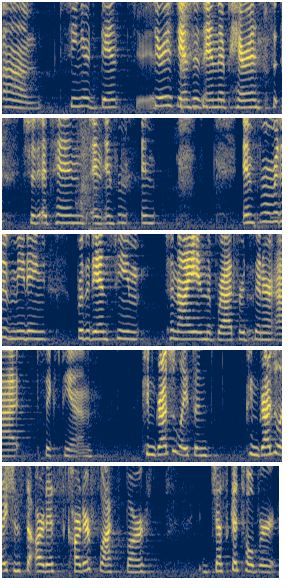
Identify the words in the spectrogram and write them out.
um, senior dance, serious. serious dancers and their parents should attend an inform- in- informative meeting for the dance team tonight in the Bradford Center at 6 p.m. Congratulations, congratulations to artists Carter Flackbarth, Jessica Tolbert,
